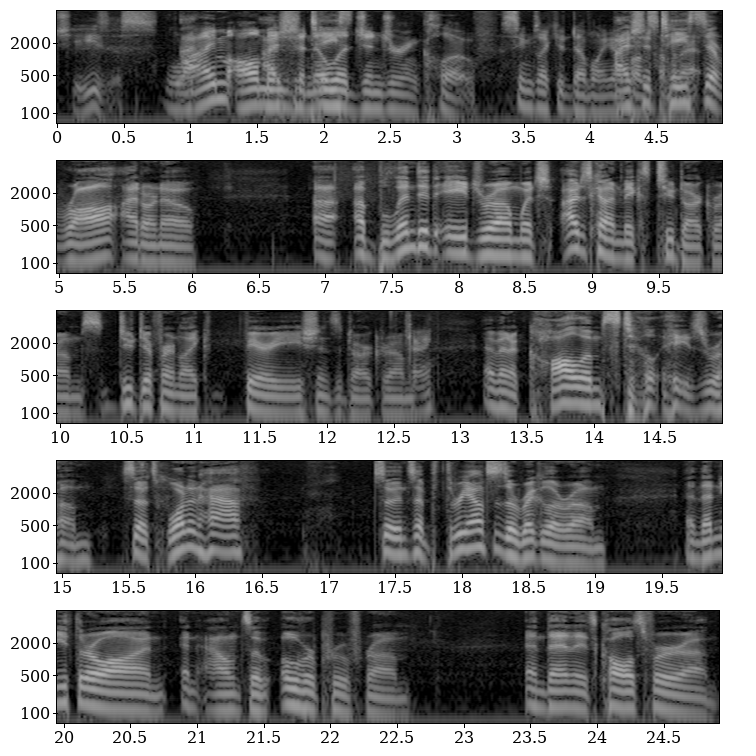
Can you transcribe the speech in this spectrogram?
Jesus. I- Lime, almond, should vanilla, taste- ginger, and clove. Seems like you're doubling up. I should taste it raw. I don't know. Uh, a blended age rum, which I just kind of mix two dark rums, do different like variations of dark rum, Okay. and then a column still aged rum. So it's one and a half. So it's up three ounces of regular rum, and then you throw on an ounce of overproof rum, and then it calls for um,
